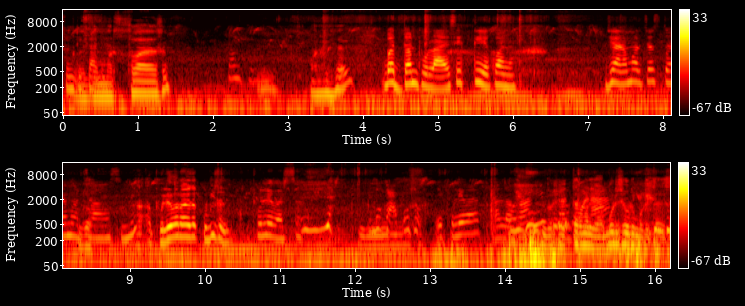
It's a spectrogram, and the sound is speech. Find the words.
સુધી કાઢે મરસો આવે છે મને નહીં આવી? બધાને ફૂલ આવે છે કે કોને જેનો મરચો છે તોય મરચો આવે છે. ફુલેવર આવે તો કુબી છે ફુલેવર વર્ષ એ ફૂલે વર્ષ આ જો લગાણ ખેતરમાં લે બુડી મોટી થાય છે.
